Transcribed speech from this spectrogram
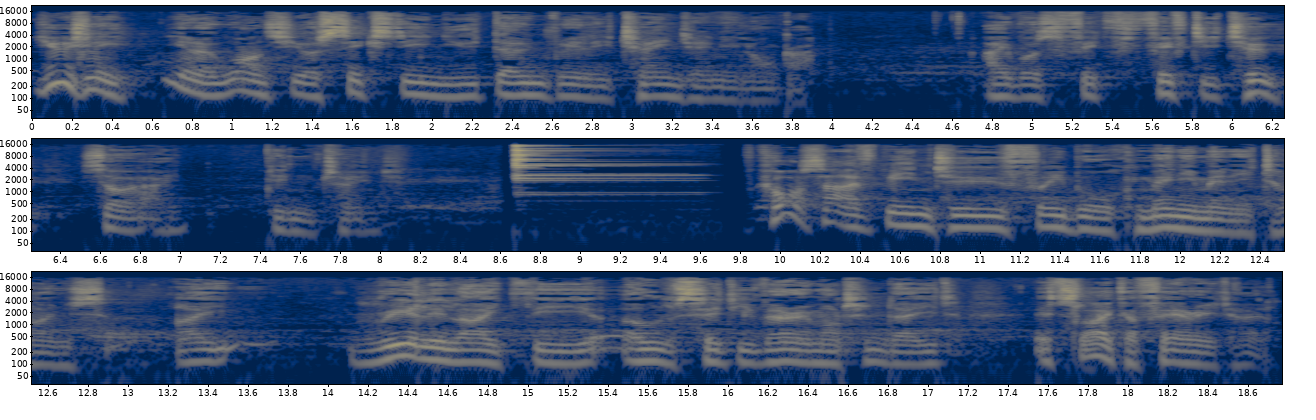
usually, you know, once you're 16, you don't really change any longer. I was 52, so I didn't change. Of course, I've been to Fribourg many, many times. I really like the old city very much indeed. It's like a fairy tale.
